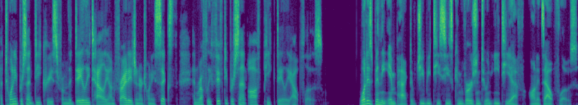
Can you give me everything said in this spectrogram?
a 20% decrease from the daily tally on Friday, January 26th, and roughly 50% off peak daily outflows. What has been the impact of GBTC's conversion to an ETF on its outflows?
